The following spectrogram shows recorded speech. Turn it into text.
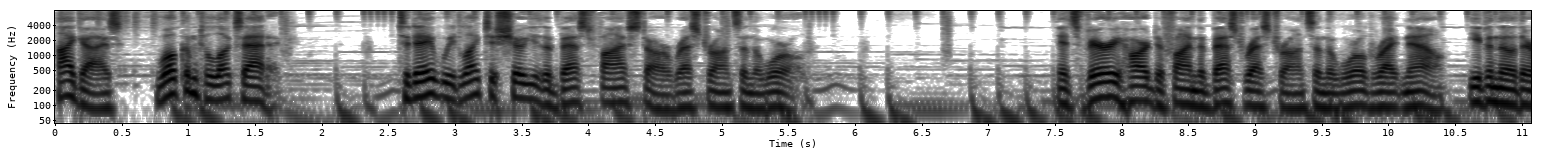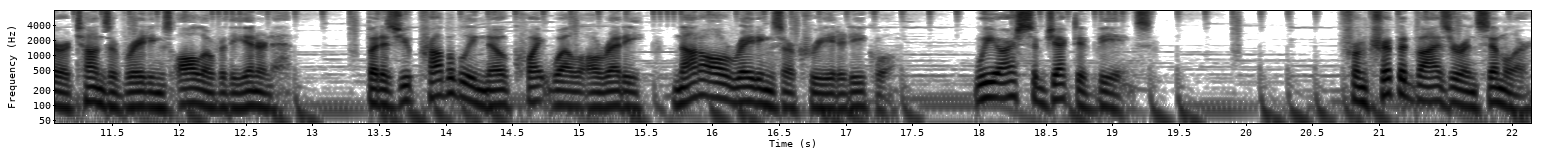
Hi guys, welcome to Luxatic. Today we'd like to show you the best 5 star restaurants in the world. It's very hard to find the best restaurants in the world right now, even though there are tons of ratings all over the internet. But as you probably know quite well already, not all ratings are created equal. We are subjective beings. From TripAdvisor and similar,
